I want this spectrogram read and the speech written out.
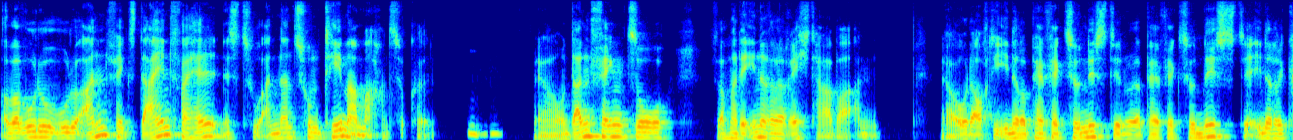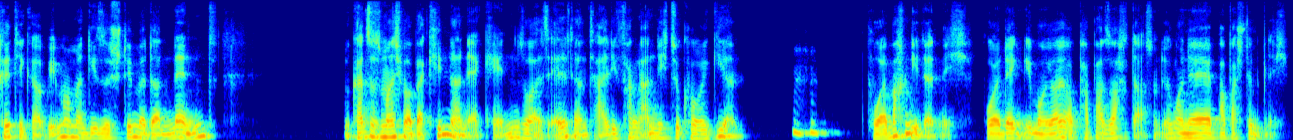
Aber wo du, wo du anfängst, dein Verhältnis zu anderen zum Thema machen zu können. Mhm. Ja, und dann fängt so, sag mal, der innere Rechthaber an. Ja, oder auch die innere Perfektionistin oder Perfektionist, der innere Kritiker, wie immer man diese Stimme dann nennt, Du kannst es manchmal bei Kindern erkennen, so als Elternteil, die fangen an, dich zu korrigieren. Mhm. Vorher machen die das nicht. Vorher denken die immer, ja, ja, Papa sagt das. Und irgendwann, nee, Papa stimmt nicht.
